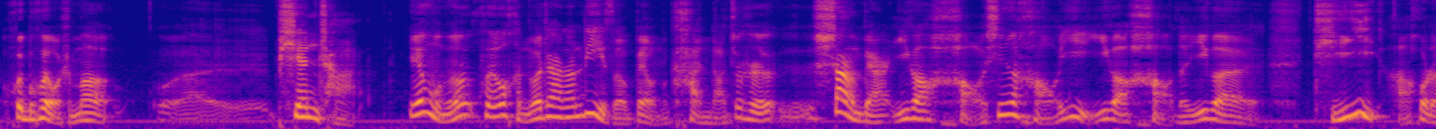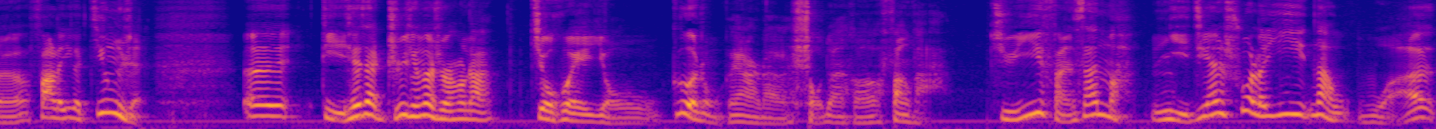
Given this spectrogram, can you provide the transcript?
会不会有什么呃偏差？因为我们会有很多这样的例子被我们看到，就是上边一个好心好意，一个好的一个提议啊，或者发了一个精神，呃，底下在执行的时候呢，就会有各种各样的手段和方法，举一反三嘛。你既然说了一，那我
